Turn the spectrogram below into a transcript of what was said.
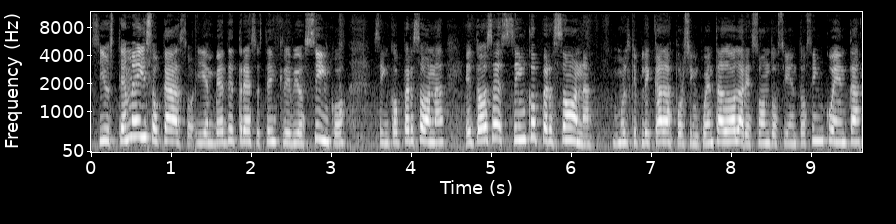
si usted me hizo caso y en vez de tres usted inscribió cinco, cinco personas, entonces cinco personas multiplicadas por 50 dólares son 250,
